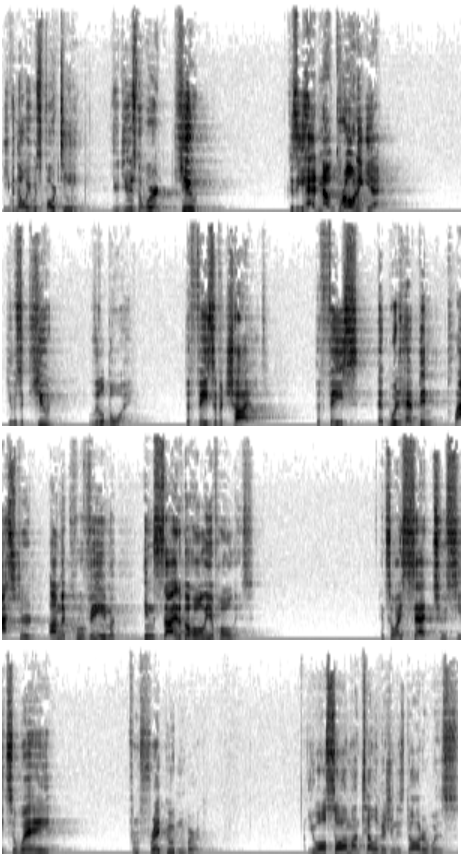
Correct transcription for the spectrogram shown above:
Even though he was 14, you'd use the word cute because he hadn't outgrown it yet. He was a cute little boy, the face of a child, the face that would have been plastered on the kruvim inside of the Holy of Holies. And so I sat two seats away from Fred Guttenberg. You all saw him on television. His daughter was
